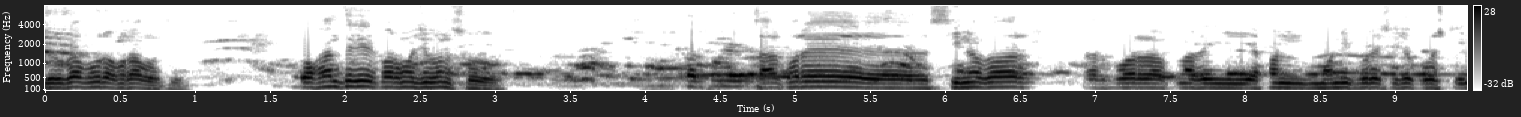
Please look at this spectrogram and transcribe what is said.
দুর্গাপুর অমরাবতী। ওখান থেকে কর্মজীবন শুরু। তারপরে তারপরে শ্রীনগর তারপর আপনার এই এখন মণিপুরে ছিল পোস্টিং।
